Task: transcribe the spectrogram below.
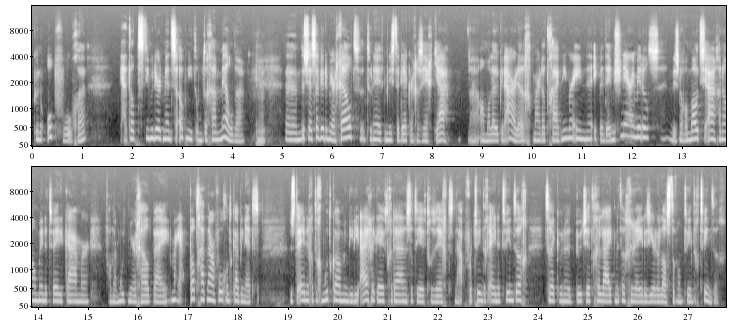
kunnen opvolgen... ja, dat stimuleert mensen ook niet om te gaan melden. Hm. Ehm, dus ja, zij willen meer geld. Toen heeft minister Dekker gezegd, ja, nou, allemaal leuk en aardig, maar dat ga ik niet meer in. ik ben demissionair inmiddels. Er is nog een motie aangenomen in de Tweede Kamer van er moet meer geld bij. Maar ja, dat gaat naar een volgend kabinet. Dus de enige tegemoetkoming die hij eigenlijk heeft gedaan, is dat hij heeft gezegd: Nou, voor 2021 trekken we het budget gelijk met de gerealiseerde lasten van 2020.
